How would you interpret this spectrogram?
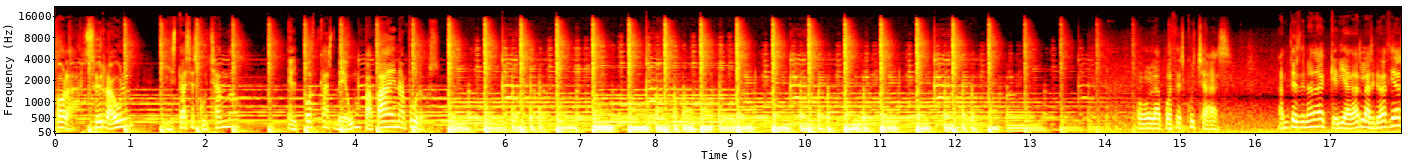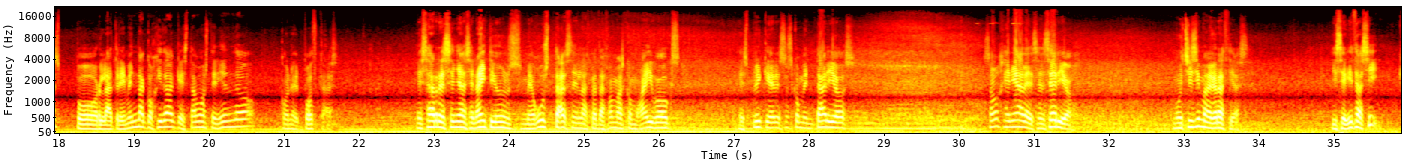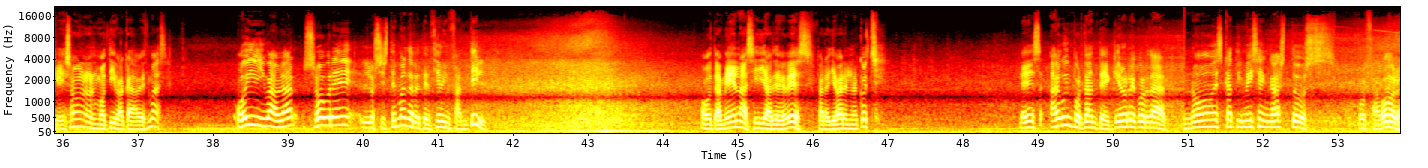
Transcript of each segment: Hola, soy Raúl y estás escuchando el podcast de Un Papá en Apuros. Hola, Poz Escuchas. Antes de nada, quería dar las gracias por la tremenda acogida que estamos teniendo con el podcast. Esas reseñas en iTunes, me gustas en las plataformas como iBox, Spreaker, esos comentarios, son geniales, en serio. Muchísimas gracias. Y seguid así, que eso nos motiva cada vez más. Hoy iba a hablar sobre los sistemas de retención infantil. O también las sillas de bebés para llevar en el coche. Es algo importante, quiero recordar, no escatiméis en gastos, por favor,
